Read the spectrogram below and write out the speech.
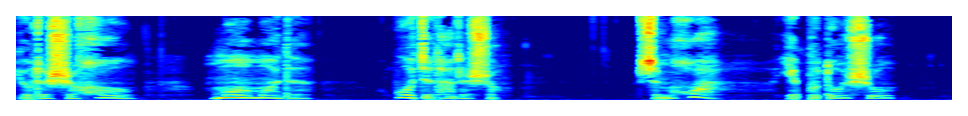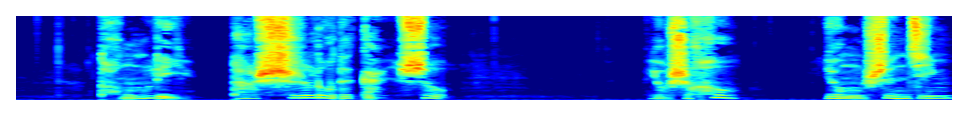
有的时候默默的握着他的手，什么话也不多说，同理他失落的感受。有时候用圣经、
